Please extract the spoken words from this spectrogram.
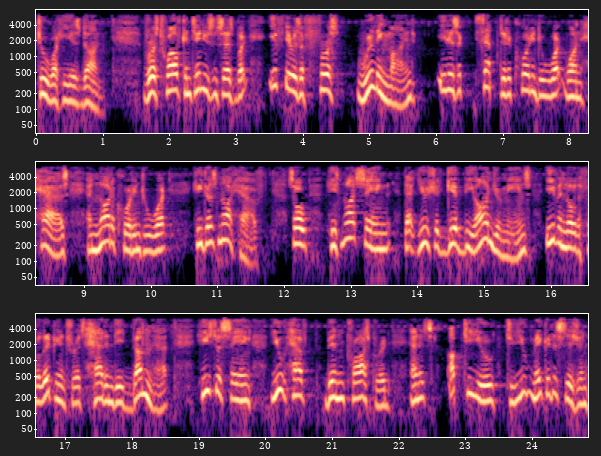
to what he has done. Verse 12 continues and says, But if there is a first willing mind, it is accepted according to what one has and not according to what he does not have. So he's not saying that you should give beyond your means, even though the Philippian church had indeed done that. He's just saying you have been prospered and it's up to you to you make a decision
